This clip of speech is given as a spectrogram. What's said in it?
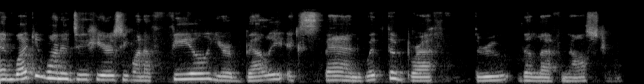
And what you want to do here is you want to feel your belly expand with the breath through the left nostril.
